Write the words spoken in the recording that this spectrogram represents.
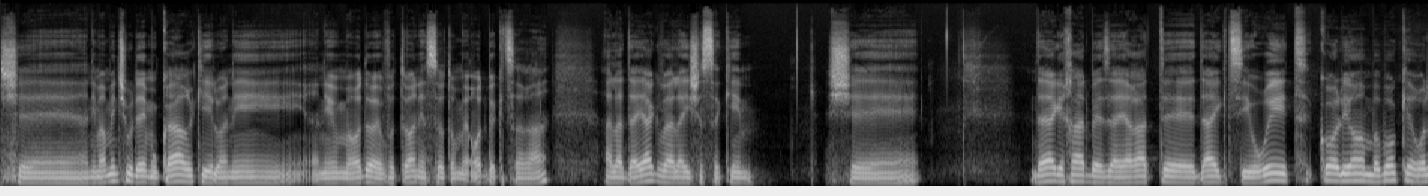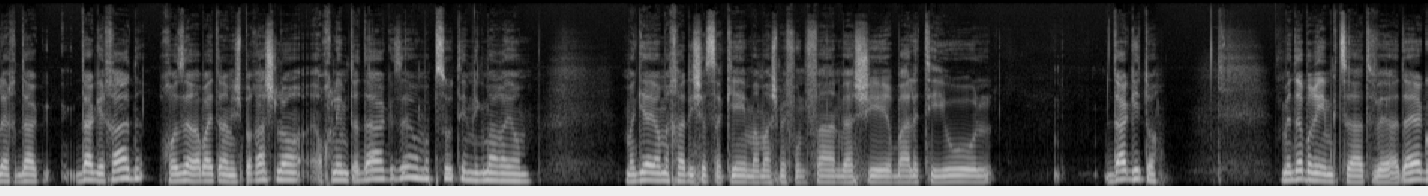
שאני מאמין שהוא די מוכר, כאילו אני, אני מאוד אוהב אותו, אני אעשה אותו מאוד בקצרה, על הדייג ועל האיש עסקים. שדייג אחד באיזה עיירת אה, דייג ציורית, כל יום בבוקר הולך דג, דג אחד, חוזר הביתה למשפחה שלו, אוכלים את הדג, זהו, מבסוטים, נגמר היום. מגיע יום אחד איש עסקים ממש מפונפן ועשיר, בא לטיול, דג איתו. מדברים קצת, והדייג,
